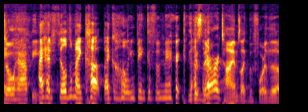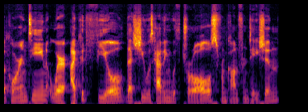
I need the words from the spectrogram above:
so happy. I had filled my cup by calling Bank of America. because there are times like before the quarantine where I could feel that she was having withdrawals from confrontation.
